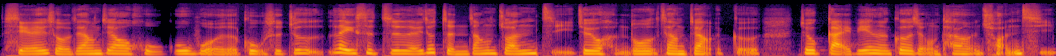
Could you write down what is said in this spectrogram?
写了一首这样叫《虎姑婆》的故事，就是类似之类，就整张专辑就有很多像这样的歌，就改编了各种台湾传奇。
